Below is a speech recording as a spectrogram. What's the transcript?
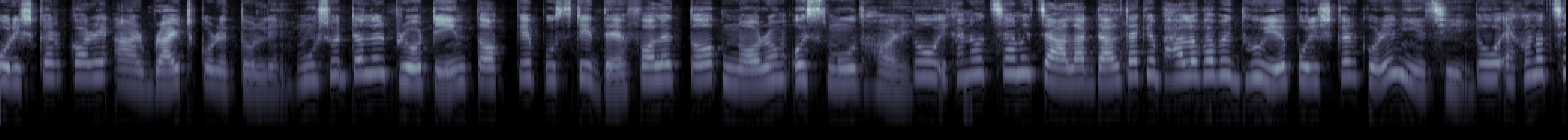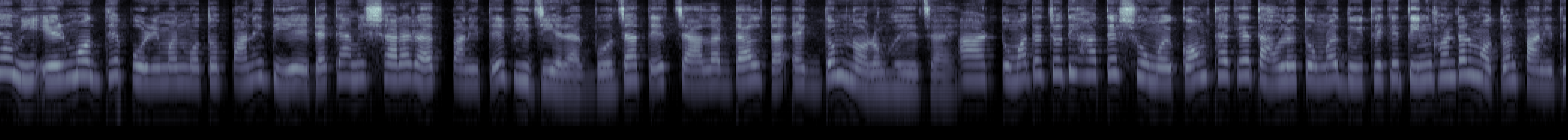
পরিষ্কার করে আর ব্রাইট করে তোলে। মুসুর ডালের প্রোটিন ত্বককে পুষ্টি দেয়, ফলে ত্বক নরম ও স্মুথ হয়। তো এখানে হচ্ছে আমি চাল আর ডালটাকে ভালোভাবে ধুয়ে পরিষ্কার করে নিয়েছি। তো এখন হচ্ছে আমি এর মধ্যে পরিমাণ মতো পানি দিয়ে এটাকে আমি সারা রাত পানিতে ভিজিয়ে রাখব, যাতে চাল আর ডালটা একদম নরম হয়ে যায়। আর তোমাদের যদি হাতে সময় কম থাকে, তাহলে তোমরা দুই থেকে তিন ঘণ্টার মতন পানিতে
